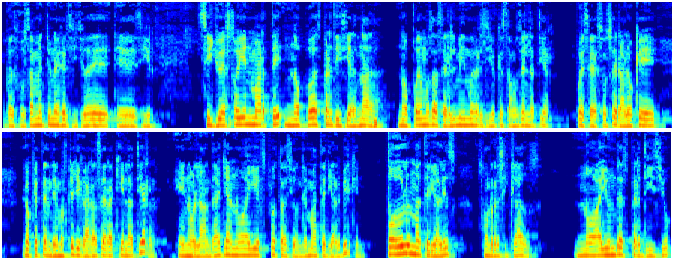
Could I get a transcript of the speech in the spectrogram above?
Pues justamente un ejercicio de, de decir, si yo estoy en Marte, no puedo desperdiciar nada. No podemos hacer el mismo ejercicio que estamos en la Tierra. Pues eso será lo que, lo que tendremos que llegar a hacer aquí en la Tierra. En Holanda ya no hay explotación de material virgen. Todos los materiales son reciclados. No hay un desperdicio,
